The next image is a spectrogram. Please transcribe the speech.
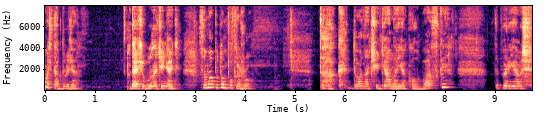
Ось так, друзі. Далі буду начиняти. Сама потім покажу. Так, доначиняла я колбаски. Тепер я ось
